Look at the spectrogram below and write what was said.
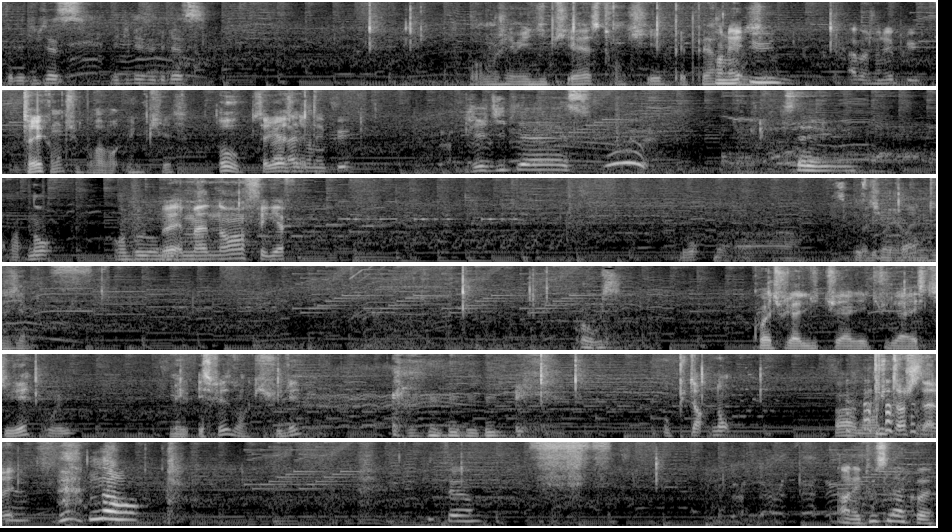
T'as des pièces, des pièces, des pièces. Bon, moi j'ai mis 10 pièces, tranquille, pépère. J'en ai une. Ah bah j'en ai plus. Vous savez comment tu pourrais avoir une pièce Oh, salut Ah, j'en ai plus. J'ai 10 pièces Salut. Maintenant, envolons Ouais, maintenant, fais gaffe. Bon, bah... Bah, en a bâtard. une deuxième. Oh oui. Quoi, tu l'as tu l'as tu l'as esquivé Oui. Mais espèce d'enculé. oh putain, non, Oh non. putain, je savais. Non Putain. Ah, on est tous là, quoi.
